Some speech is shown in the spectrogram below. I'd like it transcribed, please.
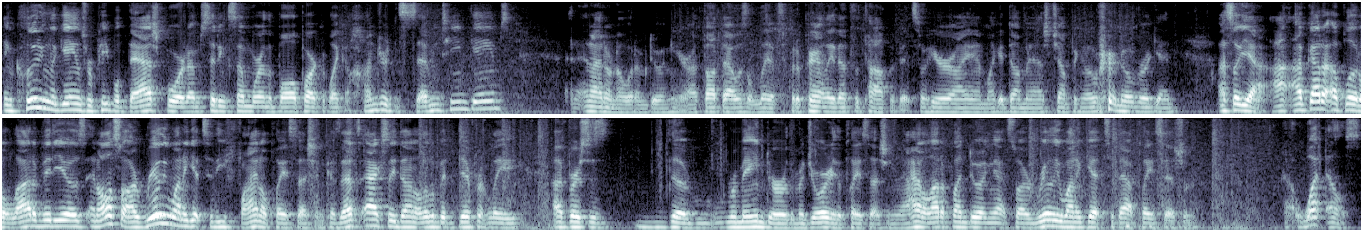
including the games where people dashboard, I'm sitting somewhere in the ballpark of like 117 games. And, and I don't know what I'm doing here. I thought that was a lift, but apparently that's the top of it. So here I am, like a dumbass, jumping over and over again. Uh, so yeah, I, have got to upload a lot of videos, and also I really want to get to the final play session because that's actually done a little bit differently uh, versus the remainder or the majority of the play session. And I had a lot of fun doing that, so I really want to get to that play session. Uh, what else?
